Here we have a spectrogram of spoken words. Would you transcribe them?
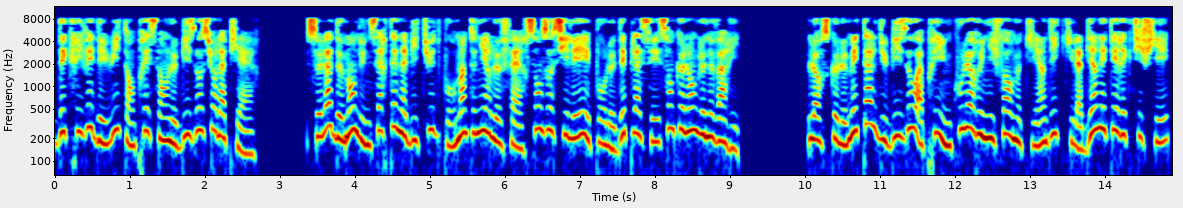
décrivez des 8 en pressant le biseau sur la pierre. Cela demande une certaine habitude pour maintenir le fer sans osciller et pour le déplacer sans que l'angle ne varie. Lorsque le métal du biseau a pris une couleur uniforme qui indique qu'il a bien été rectifié,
